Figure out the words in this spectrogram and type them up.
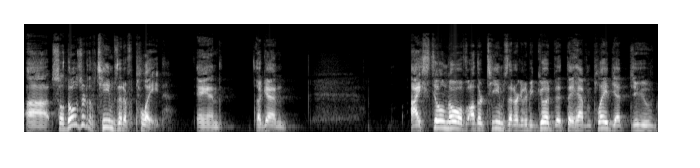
Uh, so those are the teams that have played, and again, I still know of other teams that are going to be good that they haven't played yet. Do you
